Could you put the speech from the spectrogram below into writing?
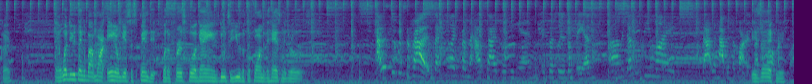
Okay. And what do you think about Mark Ingram getting suspended for the first four games due to using performance enhancement drugs? I was super surprised. I feel like from the outside looking in, especially as a fan, um, it doesn't seem like that would happen to Mark. Exactly. Like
